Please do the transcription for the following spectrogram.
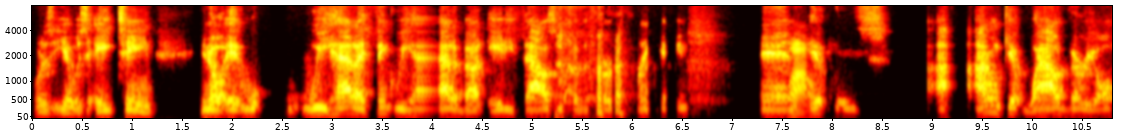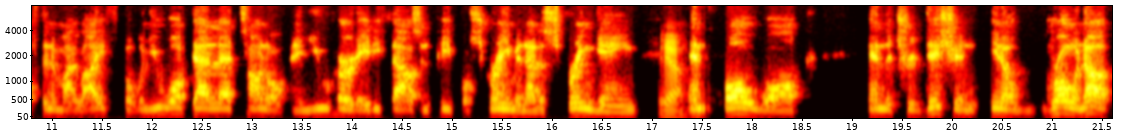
What is it? Yeah, it was 18. You know, it. We had, I think, we had about 80,000 for the first spring game, and wow. it was. I, I don't get wowed very often in my life, but when you walked out of that tunnel and you heard 80,000 people screaming at a spring game, yeah, and Vol Walk, and the tradition, you know, growing up,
